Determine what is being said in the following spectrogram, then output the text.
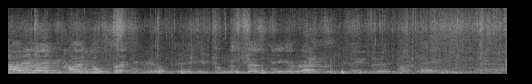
Marjolein die kan je ons straks veel. Je hebt ook een zes meegebracht. Nee, nee.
